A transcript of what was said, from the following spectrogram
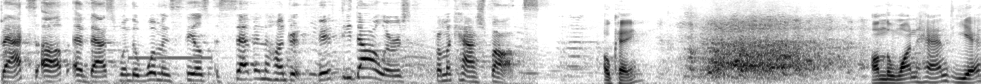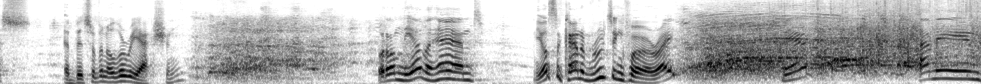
backs up, and that's when the woman steals $750 from a cash box. Okay. on the one hand, yes, a bit of an overreaction. But on the other hand, you're also kind of rooting for her, right? Yeah? I mean,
